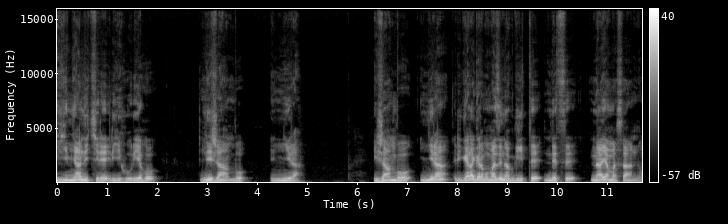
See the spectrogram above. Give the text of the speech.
Iyi myandikire riyihuriyeho n'ijambo nyira. Ijambo nyira rigaragara mu mazina bwite ndetse n'ay'amasano,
